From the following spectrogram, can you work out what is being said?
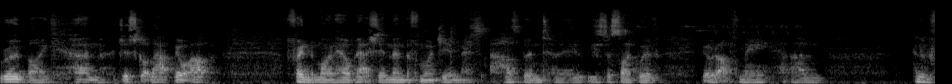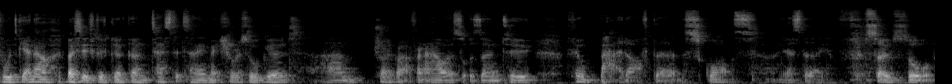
road bike. Um, just got that built up. A friend of mine helped, actually a member from my gym, husband who used to cycle with, built it up for me. Um, and looking forward to getting out. Basically, just gonna go and test it today, make sure it's all good. Um, try to go out for an hour, sort of zone two. I feel battered after the squats yesterday, so sore.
